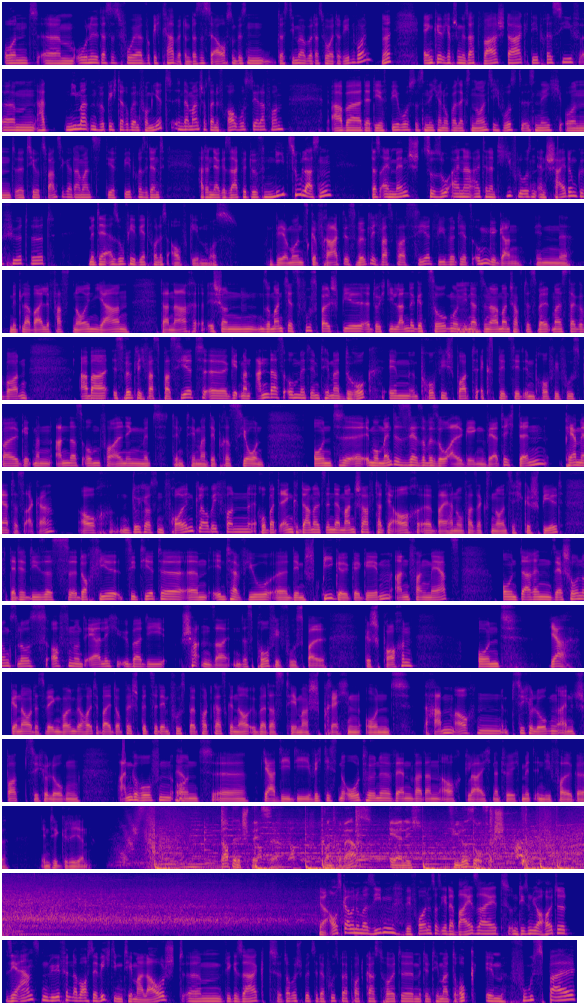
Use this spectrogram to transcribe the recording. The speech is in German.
und ähm, ohne, dass es vorher wirklich klar wird. Und das ist ja auch so ein bisschen das Thema, über das wir heute reden wollen. Ne? Enke, ich habe schon gesagt, war stark depressiv, ähm, hat niemanden wirklich darüber informiert in der Mannschaft. Seine Frau wusste ja davon, aber der DFB wusste es nicht, Hannover 96 wusste es nicht und äh, Theo Zwanziger, damals DFB-Präsident, hat dann ja gesagt, wir dürfen nie zulassen, dass ein Mensch zu so einer alternativlosen Entscheidung geführt wird, mit der er so viel Wertvolles aufgeben muss. Und wir haben uns gefragt, ist wirklich was passiert? Wie wird jetzt umgegangen in äh, mittlerweile fast neun Jahren danach ist schon so manches Fußballspiel äh, durch die Lande gezogen und mhm. die Nationalmannschaft ist Weltmeister geworden. Aber ist wirklich was passiert? Äh, geht man anders um mit dem Thema Druck im Profisport, explizit im Profifußball? Geht man anders um, vor allen Dingen mit dem Thema Depression? Und im Moment ist es ja sowieso allgegenwärtig, denn Per Mertesacker, auch durchaus ein Freund, glaube ich, von Robert Enke damals in der Mannschaft, hat ja auch äh, bei Hannover 96 gespielt. Der hatte dieses äh, doch viel zitierte ähm, Interview äh, dem Spiegel gegeben, Anfang März und darin sehr schonungslos, offen und ehrlich über die Schattenseiten des Profifußball gesprochen. Und ja, genau, deswegen wollen wir heute bei Doppelspitze, dem Fußball-Podcast, genau über das Thema sprechen und haben auch einen Psychologen, einen Sportpsychologen angerufen ja. und äh, ja, die, die wichtigsten O-Töne werden wir dann auch gleich natürlich mit in die Folge integrieren. Doppelspitze. Kontrovers, ehrlich, philosophisch. Ja, Ausgabe Nummer 7. Wir freuen uns, dass ihr dabei seid und diesem Jahr heute sehr ernsten, wie wir finden, aber auch sehr wichtigen Thema lauscht. Ähm, wie gesagt, Doppelspitze der Fußball-Podcast heute mit dem Thema Druck im Fußball.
